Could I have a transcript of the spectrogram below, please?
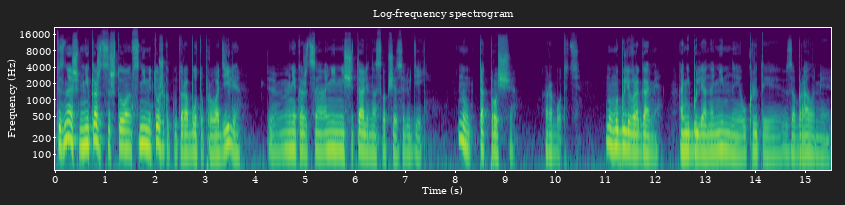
ты знаешь, мне кажется, что с ними тоже какую-то работу проводили. Мне кажется, они не считали нас вообще за людей. Ну, так проще работать. Ну, мы были врагами. Они были анонимные, укрытые забралами.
